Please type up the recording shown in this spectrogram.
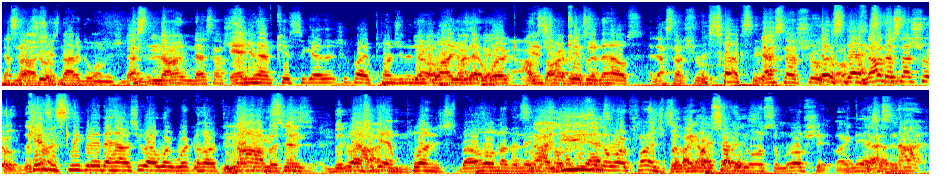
That's no, not true. she's not a good woman. She That's cheated. no, that's not true. And you have kids together. She's probably plunging in Yo, nigga while you my was at work, I'm sorry, kids it's were in the house. That's not true. That's toxic. That's not true. That's bro. No, that's not true. That's kids are sleeping in the house. You at work working hard. thinking Nah, that but sweet. that's- but you actually nah. getting plunged by a whole nother nigga. Nah, So you let me using ask- the word plunge, so but let like I'm telling you on some real shit. Like Let me ask that's not.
